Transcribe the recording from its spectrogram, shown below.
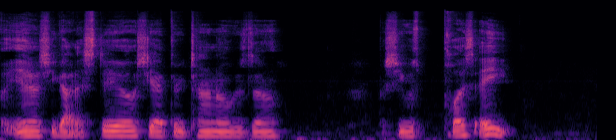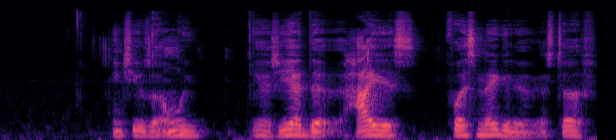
But yeah, she got a steal. She had three turnovers though. But she was plus eight. Think she was the only yeah, she had the highest plus negative. That's tough.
